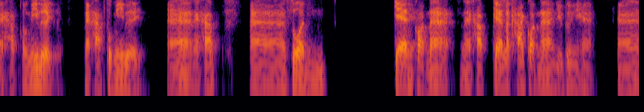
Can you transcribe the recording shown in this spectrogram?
นะครับ ตรงนี้เลยนะครับ ตรงนี้เลยอ่านะครับอ่าส่วนแกนก่อนหน้านะครับ แกนราคาก่อนหน้าอยู่ตรงนี้ฮะอ่า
